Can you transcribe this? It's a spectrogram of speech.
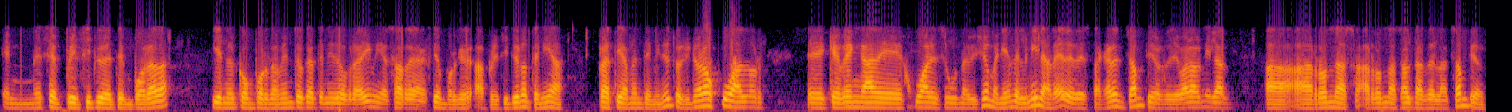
en, ese principio de temporada y en el comportamiento que ha tenido Brahim y esa reacción, porque al principio no tenía prácticamente minutos y no era un jugador eh, que venga de jugar en segunda división, venía del Milan, ¿eh? de destacar en Champions, de llevar al Milan a, rondas a rondas altas de la Champions.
